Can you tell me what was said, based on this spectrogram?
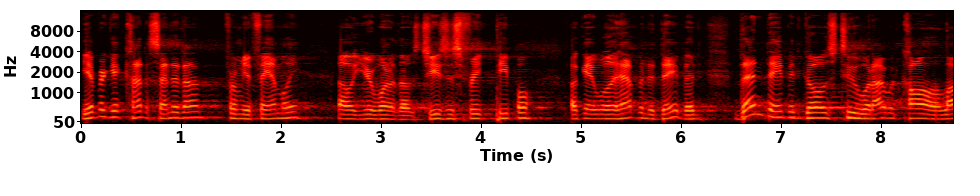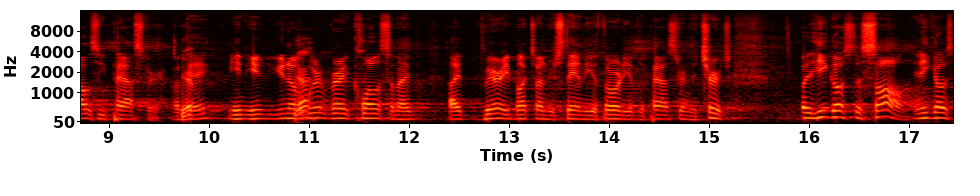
You ever get condescended on from your family? Oh, you're one of those Jesus freak people? Okay, well, it happened to David. Then David goes to what I would call a lousy pastor. Okay? Yep. You, you, you, know, yeah. we're very close, and I, I very much understand the authority of the pastor in the church. But he goes to Saul, and he goes,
